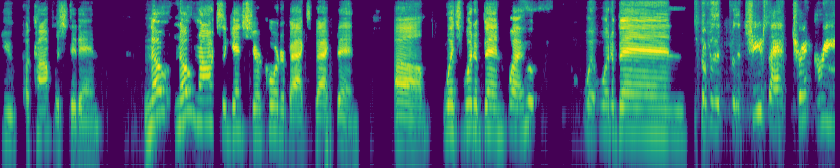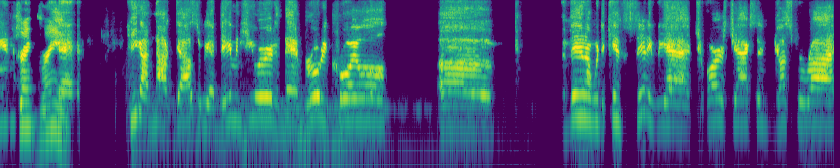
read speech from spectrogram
you accomplished it in, no no knocks against your quarterbacks back then, um, which would have been what who would, would have been So for the for the Chiefs, I had Trent Green. Trent Green. And he got knocked out. So we had Damon Huard and then Brodie Croyle. Uh, and then I went to Kansas City. We had Tarvaris Jackson, Gus Frerotte.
